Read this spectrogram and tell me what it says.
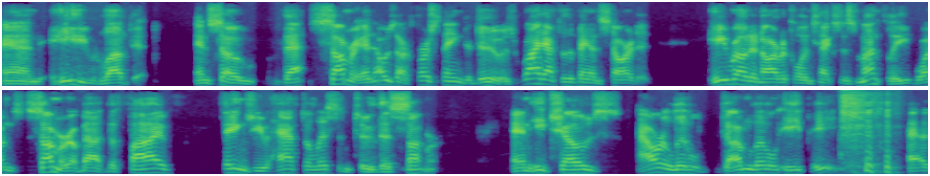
And he loved it. And so that summer, and that was our first thing to do, is right after the band started, he wrote an article in Texas Monthly one summer about the five things you have to listen to this summer. And he chose our little dumb little EP as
